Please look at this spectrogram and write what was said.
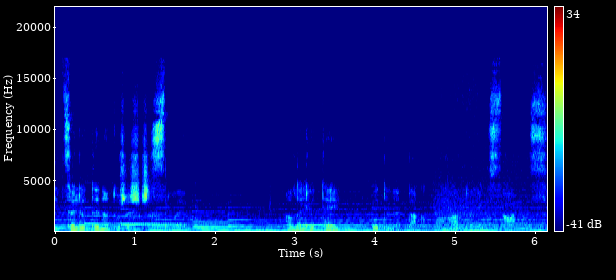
І ця людина дуже щаслива. Але людей буде не так багато, як зараз.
